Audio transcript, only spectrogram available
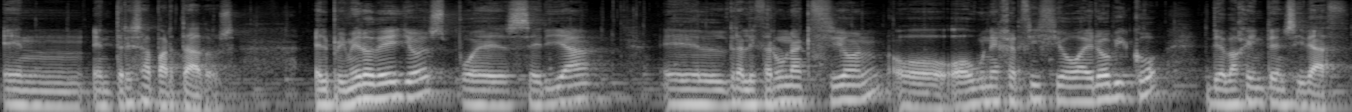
en, tres apartados. El primero de ellos pues, sería el realizar una acción o, un ejercicio aeróbico de baja intensidad.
